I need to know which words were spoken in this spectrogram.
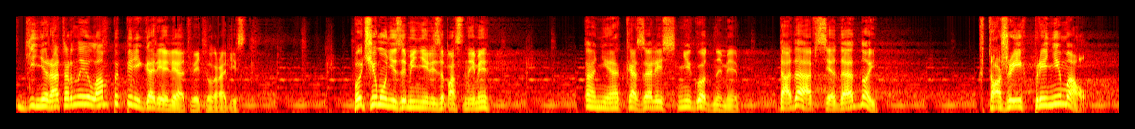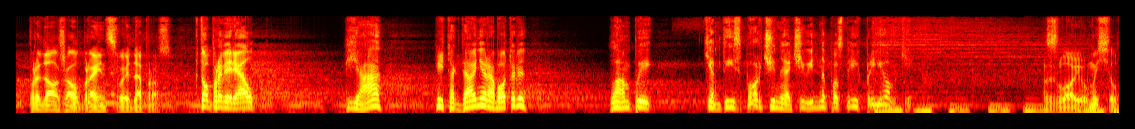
«Генераторные лампы перегорели», — ответил радист. «Почему не заменили запасными?» «Они оказались негодными. Да-да, все до одной». «Кто же их принимал?» — продолжал Брайан свой допрос. «Кто проверял?» «Я. И тогда они работали. Лампы кем-то испорчены, очевидно, после их приемки». «Злой умысел?»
